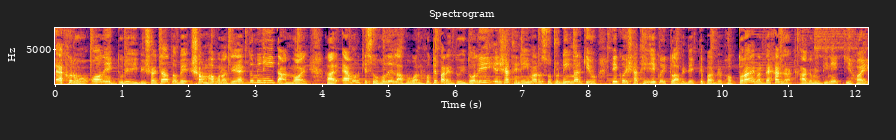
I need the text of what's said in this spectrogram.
এখনও অনেক দূরে এই বিষয়টা, তবে সম্ভাবনা যে একদমই নেই তা নয়। আর এমন কিছু হলে লাভবান হতে পারে দুই দলই। এর সাথে নেইমার ও ছোট নেইমারকেও একই সাথে একই ক্লাবে দেখতে পারবে ভক্তরা। এবার দেখা যাক আগামী দিনে কি হয়।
